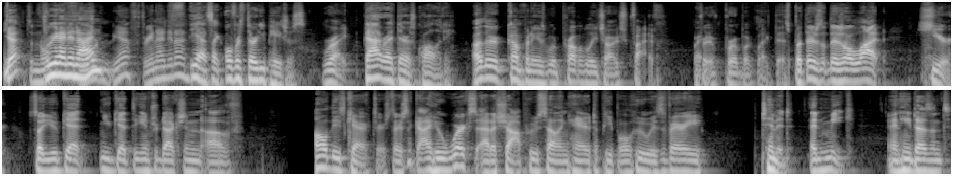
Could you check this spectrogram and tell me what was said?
yeah, a normal- $3.99? Yeah, three ninety nine. Yeah, it's like over thirty pages. Right. That right there is quality. Other companies would probably charge five for, for a book like this, but there's there's a lot here. So you get you get the introduction of all these characters. There's a guy who works at a shop who's selling hair to people who is very timid and meek, and he doesn't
